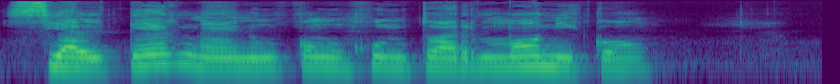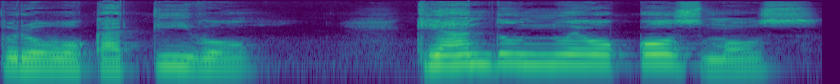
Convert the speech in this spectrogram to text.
se alterna en un conjunto armónico, provocativo, creando un nuevo cosmos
